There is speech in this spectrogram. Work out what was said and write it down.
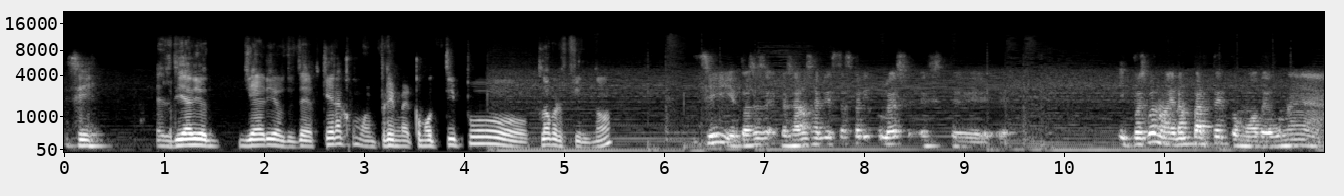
sí. El Diario, Diario of the Dead, que era como en primer, como tipo Cloverfield, ¿no? Sí, entonces empezaron a salir estas películas, este, y pues bueno, eran parte como de una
